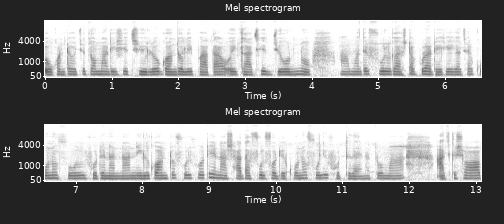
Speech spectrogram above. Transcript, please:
ওখানটা হচ্ছে তোমার ইসে ছিল গন্ধলি পাতা। ওই গাছের জন্য আমাদের ফুল গাছটা পুরো ঢেকে গেছে। আর কোনো ফুল ফোটে না না নীলকণ্ঠ ফুল ফোটে, না সাদা ফুল ফোটে। কোনো ফুলই ফুটতে দেয় না। তো মা আজকে সব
